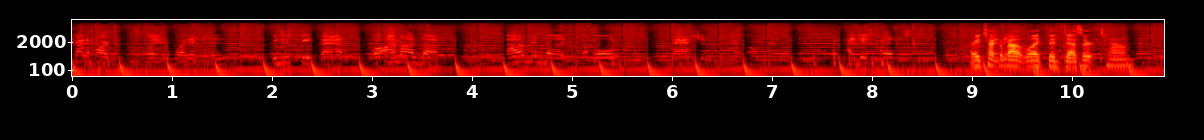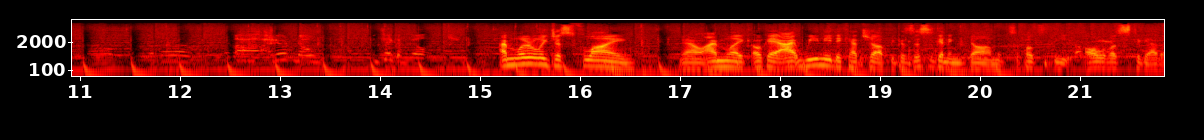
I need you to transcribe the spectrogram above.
Kind of hard to explain what it is. We just beat that. Well, I'm on the, I'm in the, the old fashioned town. I just finished. Are you talking about like the desert town? Uh, I don't know. It's like a village. I'm literally just flying. Now I'm like, okay, I we need to catch up because this is getting dumb. It's supposed to be all of us together.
